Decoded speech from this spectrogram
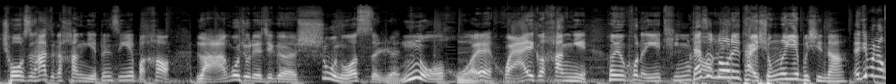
确实他这个行业本身也不好，那我觉得这个树挪死人挪活，哎，换一个行业很有可能也挺好。但是挪得太凶了也不行呐，哎，你不能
